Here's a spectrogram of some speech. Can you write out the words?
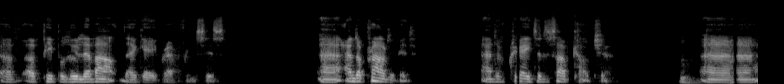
of, of people who live out their gay preferences uh, and are proud of it, and have created a subculture. Mm-hmm. Uh,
